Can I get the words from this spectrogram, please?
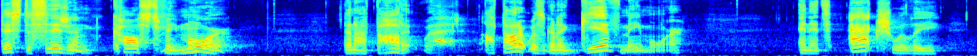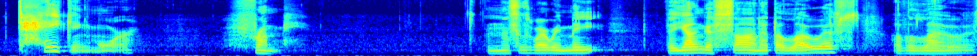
this decision cost me more than I thought it would. I thought it was going to give me more. And it's actually taking more from me. And this is where we meet the youngest son at the lowest of the lows.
